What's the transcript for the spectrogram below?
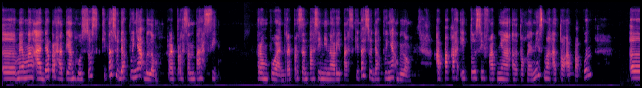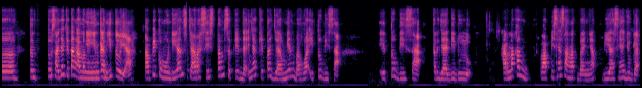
e, memang ada perhatian khusus kita sudah punya belum representasi perempuan, representasi minoritas. Kita sudah punya belum? Apakah itu sifatnya uh, tokenisme atau apa pun? Uh, tentu saja kita nggak menginginkan itu ya. Tapi kemudian secara sistem setidaknya kita jamin bahwa itu bisa itu bisa terjadi dulu. Karena kan lapisnya sangat banyak, biasnya juga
